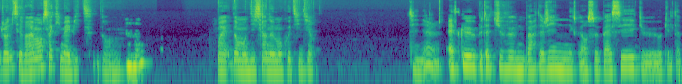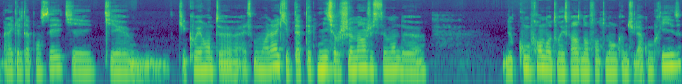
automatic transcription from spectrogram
Aujourd'hui, c'est vraiment ça qui m'habite dans, mhm. ouais, dans mon discernement quotidien. Génial. Est-ce que peut-être tu veux nous partager une expérience passée que, auquel à laquelle tu as pensé, qui est, qui, est, qui est cohérente euh, à ce moment-là et qui t'a peut-être mis sur le chemin justement de, de comprendre ton expérience d'enfantement comme tu l'as comprise?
